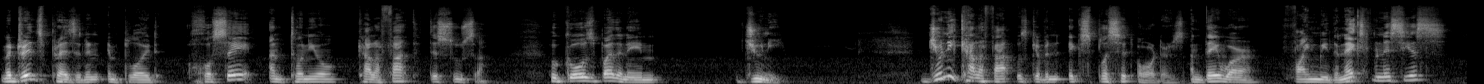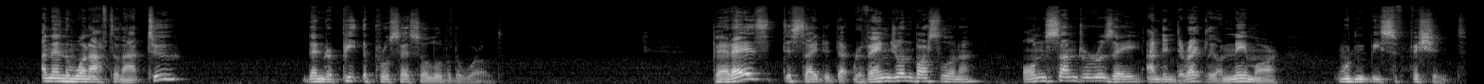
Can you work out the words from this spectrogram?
Madrid's president employed Jose Antonio Calafat de Sousa, who goes by the name Juni. Juni Calafat was given explicit orders, and they were find me the next Vinicius, and then the one after that too. Then repeat the process all over the world. Perez decided that revenge on Barcelona, on Sandro Rosell, and indirectly on Neymar wouldn't be sufficient.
